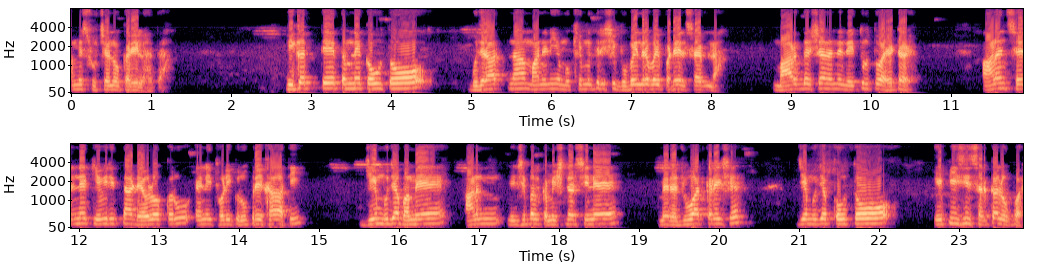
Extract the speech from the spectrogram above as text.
અમે સૂચનો કરેલ હતા. વિગતે તમને કહું તો ગુજરાતના માનનીય મુખ્યમંત્રી શ્રી ભૂપેન્દ્રભાઈ પટેલ સાહેબના માર્ગદર્શન અને નેતૃત્વ હેઠળ આણંદ શહેરને કેવી રીતના ડેવલપ કરવું એની થોડીક રૂપરેખા હતી. જે મુજબ અમે આણંદ મ્યુનિસિપલ કમિશનરશ્રીને મેં રજૂઆત કરી છે. જે મુજબ કહું તો એપીસી સર્કલ ઉપર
